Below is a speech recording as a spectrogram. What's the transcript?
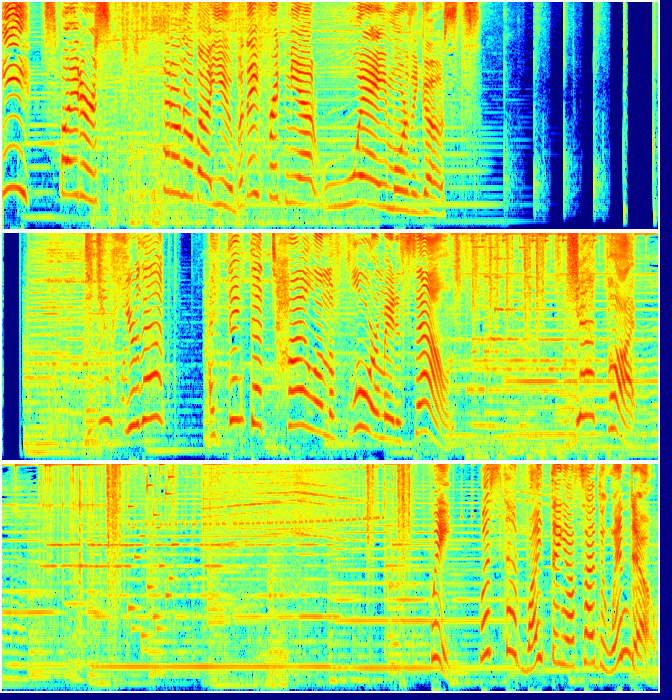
Eee! Spiders! I don't know about you, but they freak me out way more than ghosts. Did you hear that? I think that tile on the floor made a sound. Jackpot! Wait, what's that white thing outside the window?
